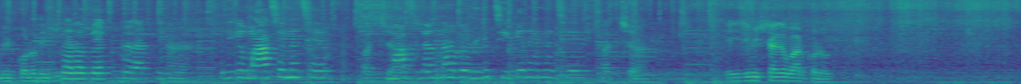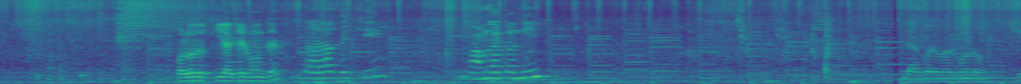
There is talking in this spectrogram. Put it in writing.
বের করো দেখি। যারা ব্যাগটা রাখি। হ্যাঁ। এদিকে মাছ এনেছে। আচ্ছা। মাছ রান্না হবে ওদিকে চিকেন এনেছে। আচ্ছা। এই জিনিসটাকে বার করো। বলো তো কি আছে এর মধ্যে? দাঁড়া দেখি। গামলাটা নিই দেখো এবার বলো কি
